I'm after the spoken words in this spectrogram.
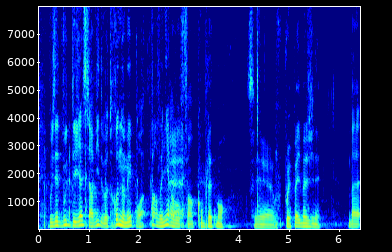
Vous êtes-vous déjà servi de votre renommée pour parvenir à vos fins? Complètement. C'est... euh, Vous pouvez pas imaginer. Bah,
